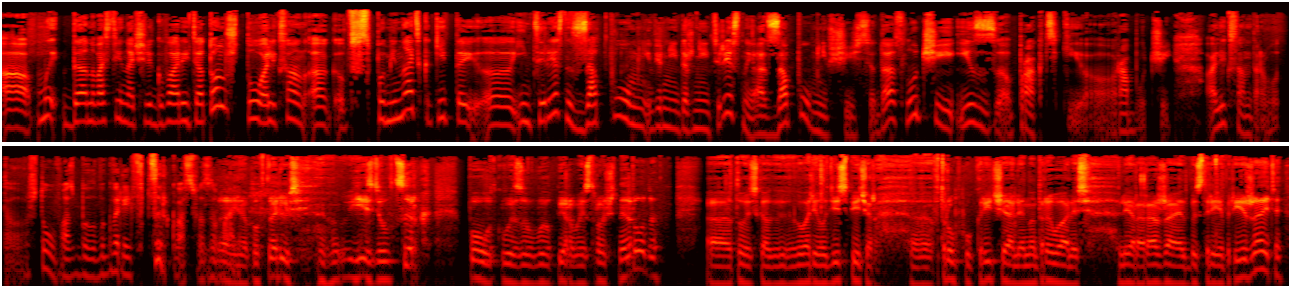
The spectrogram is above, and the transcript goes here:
Э, мы до новостей начали говорить о том, что, Александр, э, вспоминать какие-то э, интересные, запомни, вернее, даже не интересные, а запомнившиеся да, случаи из практики э, рабочей. Александр, вот э, что у вас было? Вы говорили, в цирк вас вызывали. Да, я повторюсь, ездил в цирк, повод к вызову был первые срочные роды, э, то есть, как говорил диспетчер, э, в трубку кричали, надрывались, Лера рожает, быстрее приезжайте.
